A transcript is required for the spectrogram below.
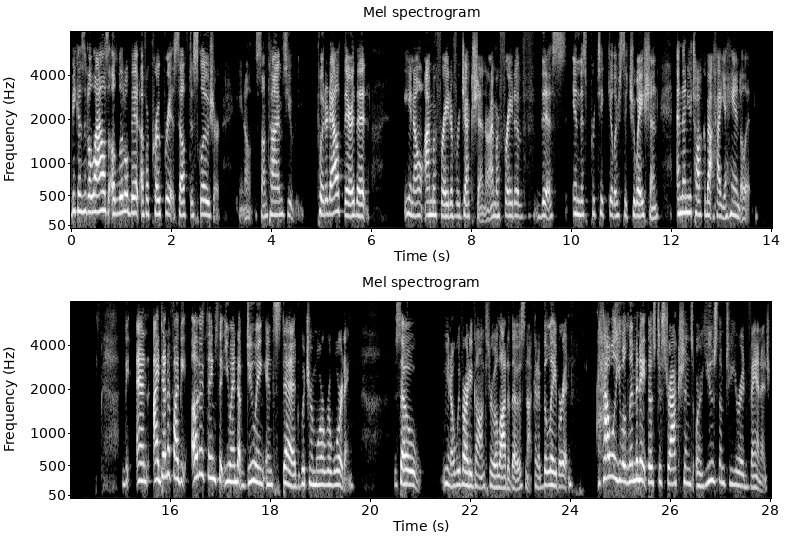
because it allows a little bit of appropriate self-disclosure. You know sometimes you put it out there that you know i'm afraid of rejection or i'm afraid of this in this particular situation and then you talk about how you handle it. The, and identify the other things that you end up doing instead which are more rewarding. So you know we've already gone through a lot of those not going to belabor it how will you eliminate those distractions or use them to your advantage?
